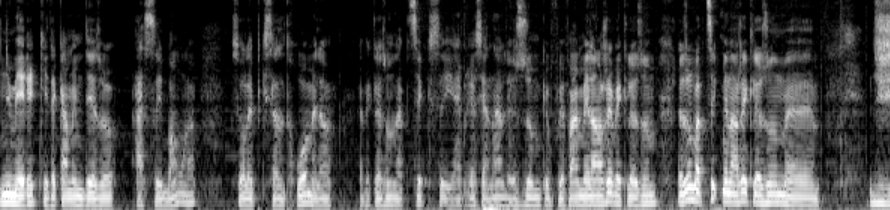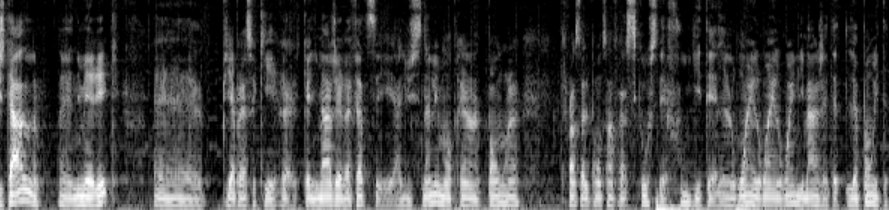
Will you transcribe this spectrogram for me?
numérique qui était quand même déjà assez bon là, sur le Pixel 3, mais là, avec le zoom optique, c'est impressionnant le zoom que vous pouvez faire. Mélanger avec le zoom, le zoom optique mélangé avec le zoom euh, digital, euh, numérique. Euh, puis après ça, que l'image est refaite, c'est hallucinant. Il montrait un pont. Je pense que le pont de San Francisco, c'était fou. Il était loin, loin, loin. L'image était. Le pont était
